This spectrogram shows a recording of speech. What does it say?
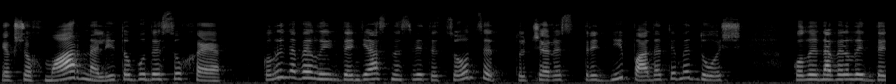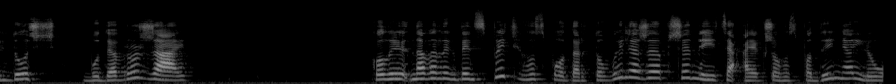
Якщо хмарна, літо буде сухе. Коли на Великдень ясно світить сонце, то через три дні падатиме дощ. Коли на Великдень дощ буде врожай. Коли на Великдень спить господар, то виляже пшениця, а якщо господиня льон.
